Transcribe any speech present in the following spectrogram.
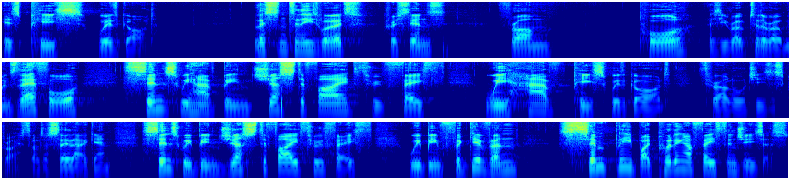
is peace with God. Listen to these words, Christians, from Paul as he wrote to the Romans. Therefore, since we have been justified through faith, we have peace with God through our Lord Jesus Christ. I'll just say that again. Since we've been justified through faith, we've been forgiven simply by putting our faith in Jesus.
